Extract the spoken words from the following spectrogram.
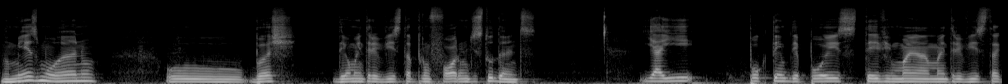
No mesmo ano, o Bush deu uma entrevista para um fórum de estudantes. E aí, pouco tempo depois, teve uma, uma entrevista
